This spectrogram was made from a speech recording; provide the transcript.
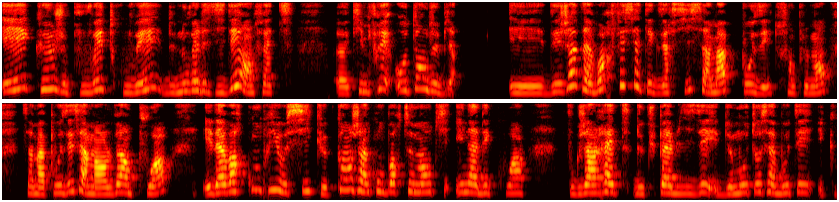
et que je pouvais trouver de nouvelles idées en fait euh, qui me feraient autant de bien. Et déjà d'avoir fait cet exercice, ça m'a posé tout simplement, ça m'a posé, ça m'a enlevé un poids et d'avoir compris aussi que quand j'ai un comportement qui est inadéquat, faut que j'arrête de culpabiliser et de m'auto-saboter et que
